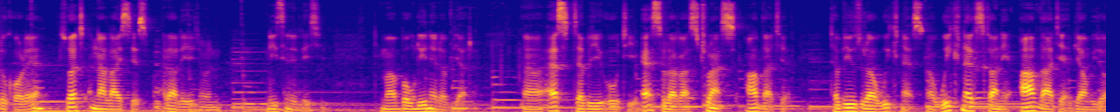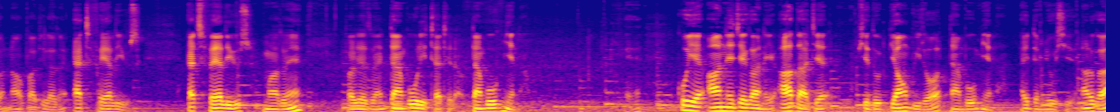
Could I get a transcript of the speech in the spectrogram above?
လို့ခေါ်တယ် SWOT analysis အဲ့ဒါလေးကျွန်တော်နီးစနစ်လေးရှိဒီမှာပုံလေးနဲ့တော့ပြတယ် SWOT S ဆိုတာက stress အားသာချက် W ဆိုတာ weakness နော် weakness ကနေအားသာချက်အပြောင်းပြီးတော့နောက်ဘာဖြစ်လဲဆိုရင် at values at values မှာဆိုရင်ဘာဖြစ်လဲဆိုရင်တန်ဖိုးတွေထပ်ထည့်တာတန်ဖိုးမြင့်တာအဲကိုယ့်ရဲ့အားနည်းချက်ကနေအားသာချက်ဖြစ်သူပြောင်းပြီးတော့တန်ဖိုးမြင့်တာအဲ့တမျိုးရှိတယ်နောက်တစ်ခါ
